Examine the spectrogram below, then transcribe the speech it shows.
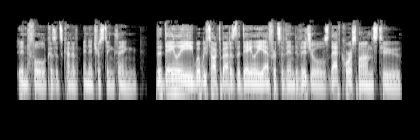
in full because it's kind of an interesting thing. The daily, what we've talked about is the daily efforts of individuals. That corresponds to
